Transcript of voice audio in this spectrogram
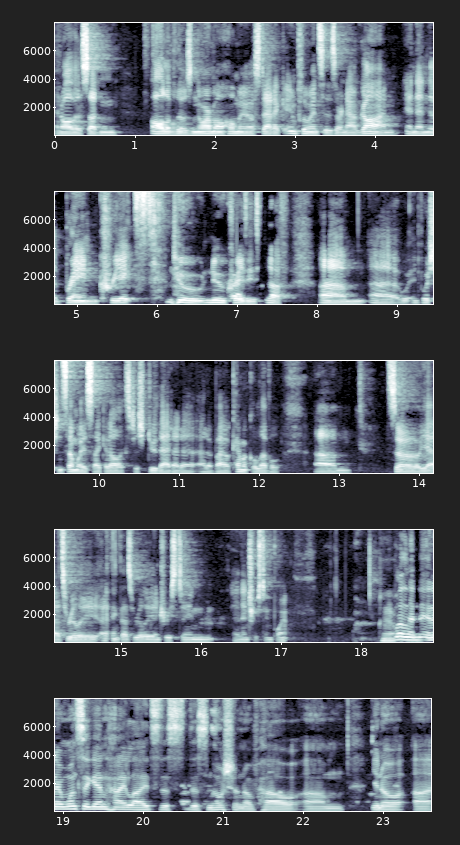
and all of a sudden all of those normal homeostatic influences are now gone, and then the brain creates new, new crazy stuff, um, uh, which in some ways psychedelics just do that at a at a biochemical level. Um, so yeah, it's really I think that's really interesting an interesting point. Yeah. Well, and, and it once again highlights this this notion of how um, you know uh,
